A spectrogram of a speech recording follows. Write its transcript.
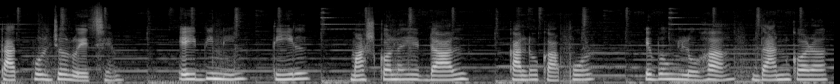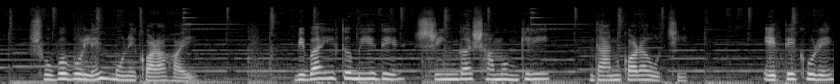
তাৎপর্য রয়েছে। এই দিনে তিল, মাসকলাইয়ের ডাল, কালো কাপড় এবং লোহা দান করা শুভ বলে মনে করা হয়। বিবাহিত মেয়েদের শৃঙ্গার সামগ্রী দান করা উচিত। এতে করে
